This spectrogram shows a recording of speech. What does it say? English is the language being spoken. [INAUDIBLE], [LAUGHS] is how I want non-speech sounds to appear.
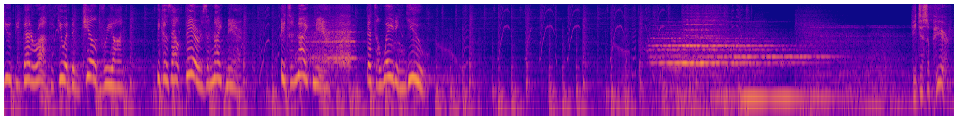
You'd be better off if you had been killed, Rion. Because out there is a nightmare. It's a nightmare that's awaiting you. He disappeared.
